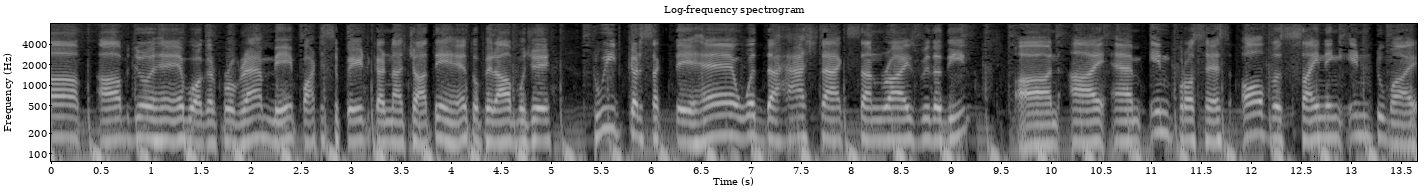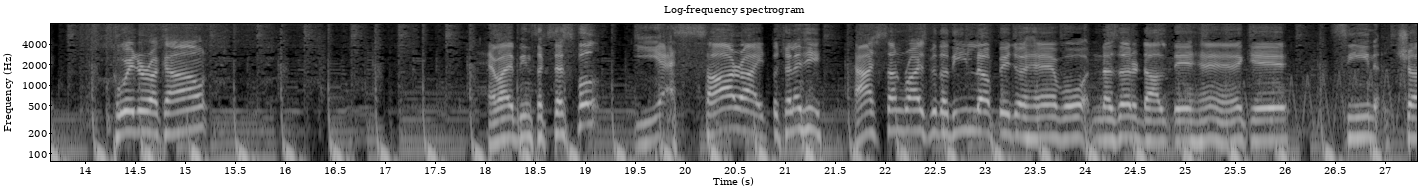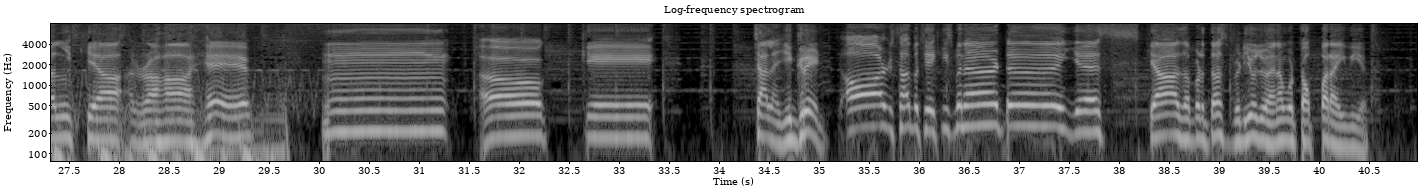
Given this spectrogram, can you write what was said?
आप जो हैं, वो अगर प्रोग्राम में पार्टिसिपेट करना चाहते हैं तो फिर आप मुझे ट्वीट कर सकते हैं with the hashtag sunrise with Adeel and I am in process of signing into my Twitter account. Have I been successful? Yes. All. तो चलें जी हैश सनराइज विद अदील पे जो है वो नज़र डालते हैं कि सीन चल क्या रहा है। ओके चलें जी ग्रेट और सात बजे इक्कीस मिनट यस क्या ज़बरदस्त वीडियो जो है ना वो टॉप पर आई हुई है।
